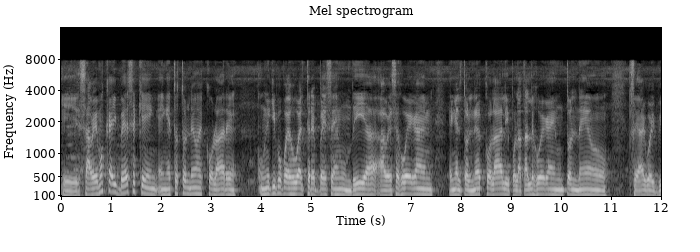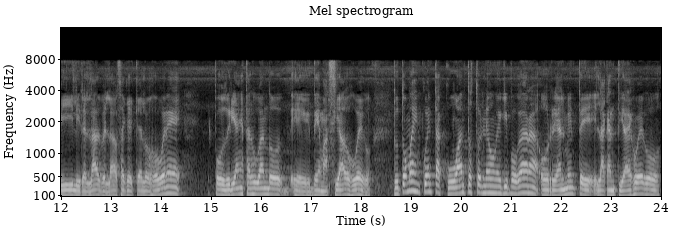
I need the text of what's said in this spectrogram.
eh, sabemos que hay veces que en, estos torneos escolares un equipo puede jugar tres veces en un día, a veces juegan en el torneo escolar y por la tarde juegan en un torneo, sea YB, Little Lad, ¿verdad? O sea que, los jóvenes podrían estar jugando eh, demasiados juegos. ¿Tú tomas en cuenta cuántos torneos un equipo gana o realmente la cantidad de juegos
